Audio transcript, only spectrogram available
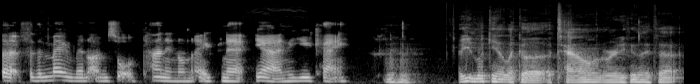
but for the moment, I'm sort of planning on opening it, yeah, in the UK. Are you looking at like a, a town or anything like that?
